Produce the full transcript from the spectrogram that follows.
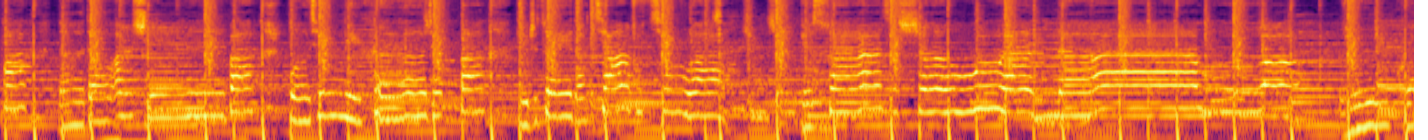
花，那到二十八，我请你喝酒吧，一直醉到讲出青蛙，也算此生无憾呐。如果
